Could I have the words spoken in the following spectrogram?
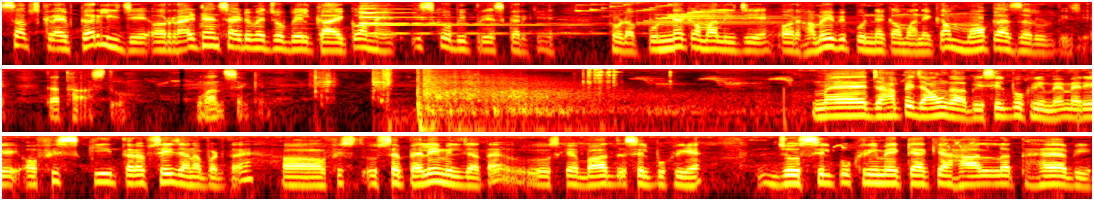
सब्सक्राइब कर लीजिए और राइट हैंड साइड में जो बेल का आइकॉन है, इसको भी प्रेस करके थोड़ा पुण्य कमा लीजिए और हमें भी पुण्य कमाने का मौका ज़रूर दीजिए। तथास्तु। वन सेकेंड मैं जहाँ पे जाऊँगा अभी सिलपुखरी में, मेरे ऑफ़िस की तरफ़ से ही जाना पड़ता है। ऑफ़िस उससे पहले ही मिल जाता है, उसके बाद सिलपुखरी है। जो सिलपुखरी में क्या क्या हालत है अभी,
